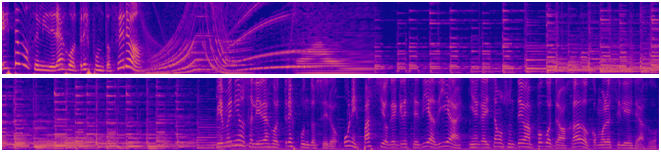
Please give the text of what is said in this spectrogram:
¿Estamos en Liderazgo 3.0? Bienvenidos a Liderazgo 3.0, un espacio que crece día a día y analizamos un tema poco trabajado como lo es el liderazgo.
